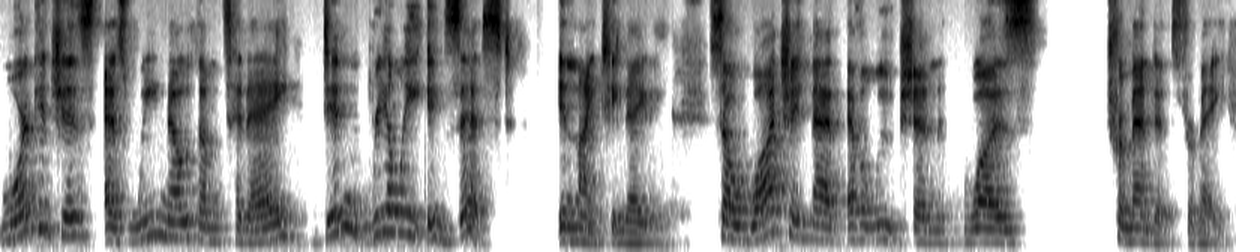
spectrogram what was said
mortgages as we know them today, didn't really exist in 1980. So watching that evolution was tremendous for me.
